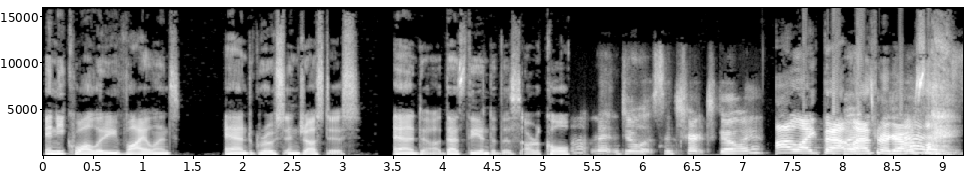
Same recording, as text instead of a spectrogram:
inequality, violence, and gross injustice. And uh, that's the end of this article. Oh, mint juleps and church going. I like that but last paragraph. Yes. I was like,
